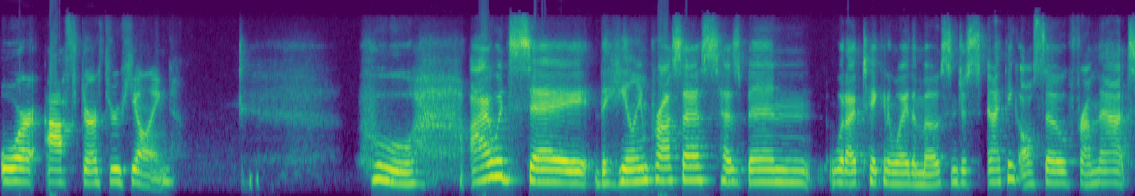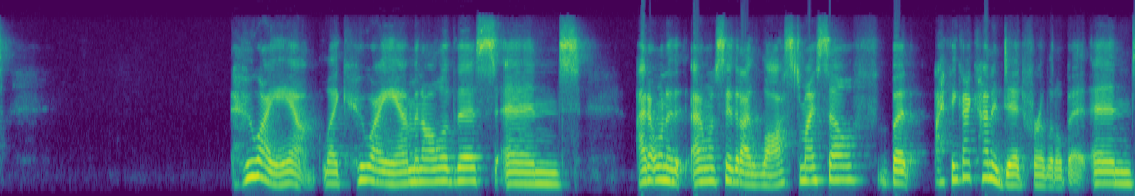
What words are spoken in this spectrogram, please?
or after through healing? Who I would say the healing process has been what I've taken away the most. And just, and I think also from that, who I am, like who I am in all of this. And I don't want to, I don't want to say that I lost myself, but I think I kind of did for a little bit. And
